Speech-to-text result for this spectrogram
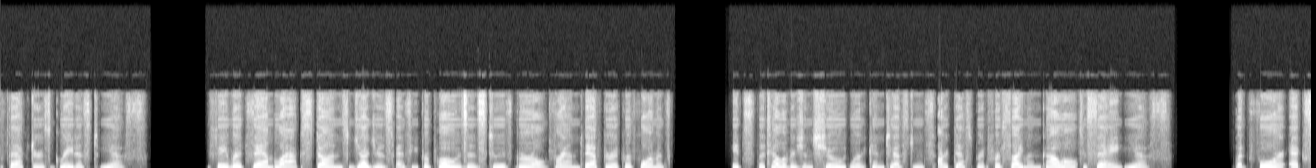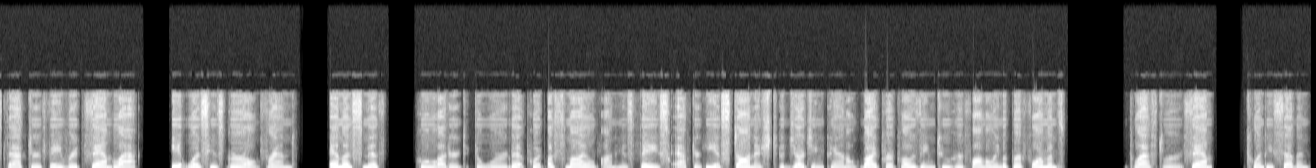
Factor's Greatest Yes. Favorite Sam Black stuns judges as he proposes to his girlfriend after a performance. It's the television show where contestants are desperate for Simon Cowell to say yes. But for X Factor favorite Sam Black, it was his girlfriend, Emma Smith, who uttered the word that put a smile on his face after he astonished the judging panel by proposing to her following the performance. Plasterer Sam, 27,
